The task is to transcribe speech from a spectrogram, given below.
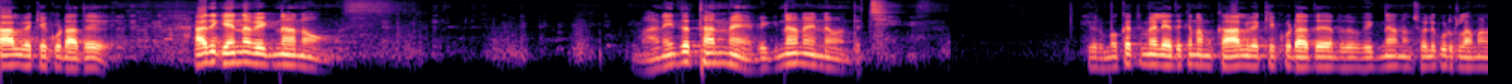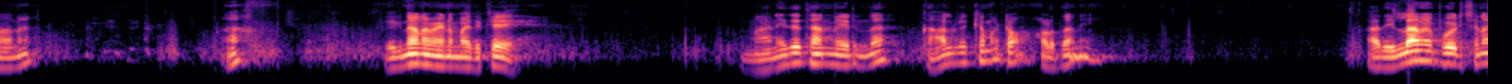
கால் வைக்கக்கூடாது. அதுக்கு என்ன விஞ்ஞானம் மனித தன்மை விஞ்ஞானம் என்ன வந்துச்சு? இவர் முகத்து மேலே எதுக்கு நம்ம கால் வைக்கக்கூடாதுன்ற விஜானம் விஞ்ஞானம் சொல்லி கொடுக்கலாமா நான்? விஞ்ஞானம் வேணுமா இதுக்கு? மனித தன்மை கால் வைக்க மாட்டோம். அவ்வளோதானே அது இல்லாமல் போயிடுச்சுன்னா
